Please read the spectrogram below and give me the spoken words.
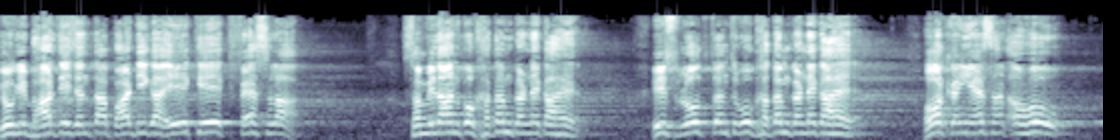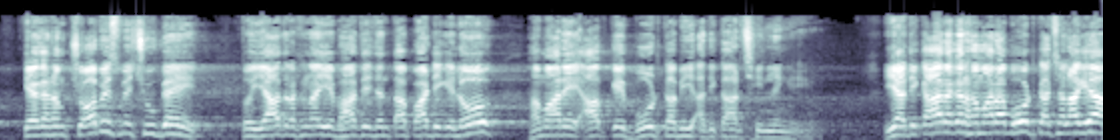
क्योंकि भारतीय जनता पार्टी का एक एक फैसला संविधान को खत्म करने का है, इस लोकतंत्र को खत्म करने का है, और कहीं ऐसा ना हो कि अगर हम 24 में चूक गए तो याद रखना ये भारतीय जनता पार्टी के लोग हमारे आपके वोट का भी अधिकार छीन लेंगे। ये अधिकार अगर हमारा वोट का चला गया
